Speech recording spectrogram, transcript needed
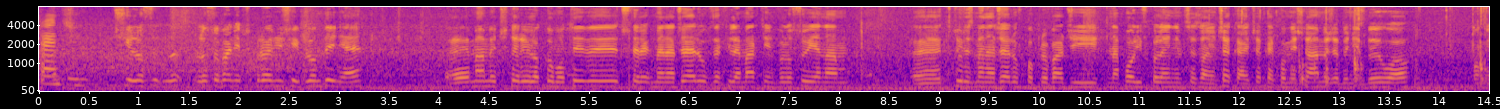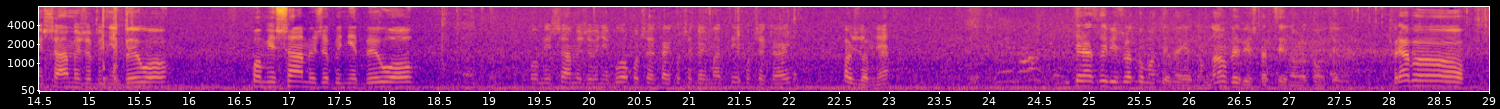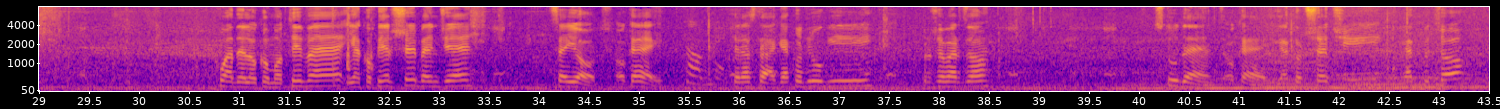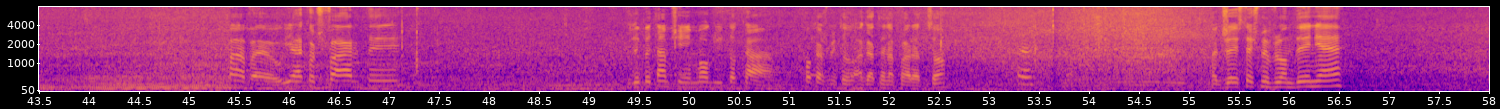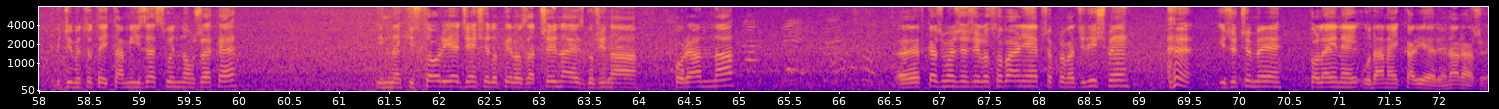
kręci. Dzisiaj los, losowanie przeprowadzimy dzisiaj w Londynie. E, mamy cztery lokomotywy, czterech menadżerów. Za chwilę Martin wylosuje nam, e, który z menadżerów poprowadzi Napoli w kolejnym sezonie. Czekaj, czekaj, pomieszamy, żeby nie było. Pomieszamy, żeby nie było. Pomieszamy, żeby nie było. Pomieszamy, żeby nie było. Poczekaj, poczekaj Martin, poczekaj. Chodź do mnie. I teraz wybierz lokomotywę jedną, no wybierz tarcyjną lokomotywę. Brawo! Kładę lokomotywę. Jako pierwszy będzie CJ, ok. Teraz tak, jako drugi, proszę bardzo, student, ok. Jako trzeci, jakby co? Paweł, jako czwarty, gdyby tam cię nie mogli, to K. Pokaż mi tą Agatę na aparat, co? Także jesteśmy w Londynie. Widzimy tutaj Tamizę, słynną rzekę. Inne historie. Dzień się dopiero zaczyna, jest godzina poranna. E, W każdym razie losowanie przeprowadziliśmy i życzymy kolejnej udanej kariery. Na razie.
